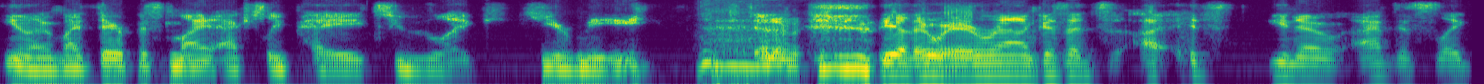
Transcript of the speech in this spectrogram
you know my therapist might actually pay to like hear me instead of the other way around because it's I, it's you know I have this like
